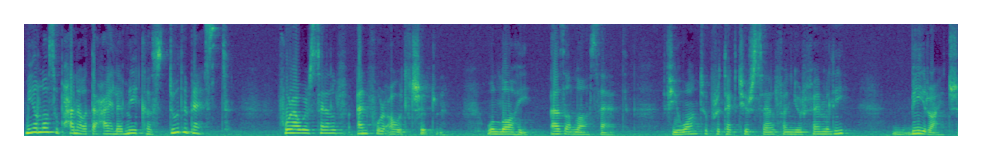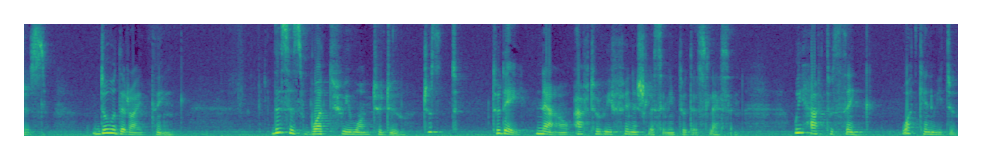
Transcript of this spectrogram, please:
May Allah subhanahu wa ta'ala make us do the best for ourselves and for our children. Wallahi, as Allah said, if you want to protect yourself and your family, be righteous. Do the right thing. This is what we want to do. Just today, now, after we finish listening to this lesson, we have to think what can we do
